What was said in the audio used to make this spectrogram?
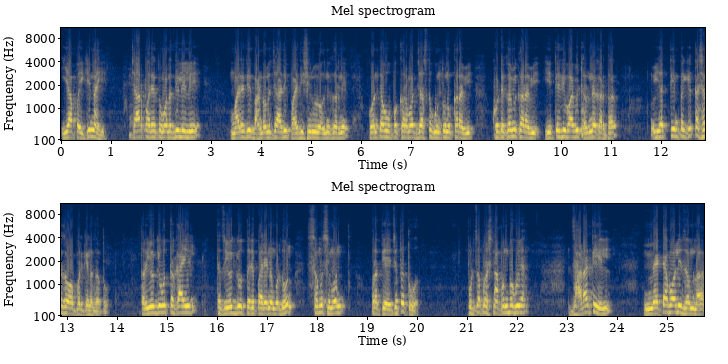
यापैकी नाही. चार पर्याय तुम्हाला दिलेले मर्यादित भांडवलाची अधिक फायदेशीर विभागणी करणे कोणत्या उपक्रमात जास्त गुंतवणूक करावी खोटे कमी करावी इत्यादी बाबी ठरवण्याकरता या तीनपैकी कशाचा वापर केला जातो? तर योग्य उत्तर काय येईल? त्याचं योग्य उत्तर आहे पर्याय नंबर दोन समसीमांत प्रत्ययाचे तत्त्व पुढचा प्रश्न आपण बघूया. झाडातील मेटॅबॉलिझमला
